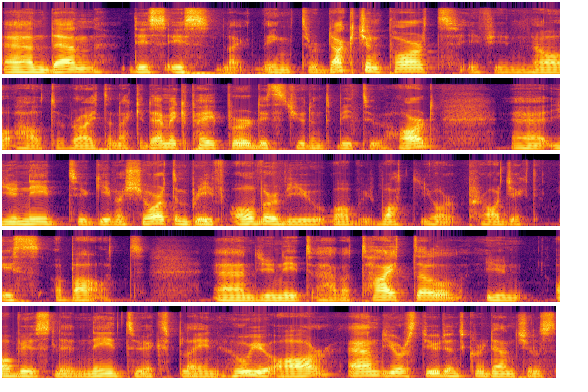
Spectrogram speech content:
And then this is like the introduction part. If you know how to write an academic paper, this shouldn't be too hard. Uh, you need to give a short and brief overview of what your project is about. And you need to have a title. You obviously need to explain who you are and your student credentials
